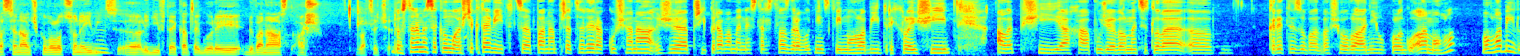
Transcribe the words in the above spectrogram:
e, se naočkovalo co nejvíc hmm. lidí v té kategorii 12 až 26. Dostaneme se k tomu ještě k té výtce pana předsedy Rakušana, že příprava ministerstva zdravotnictví mohla být rychlejší a lepší. Já chápu, že je velmi citlivé kritizovat vašeho vládního kolegu, ale mohla? Mohla být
